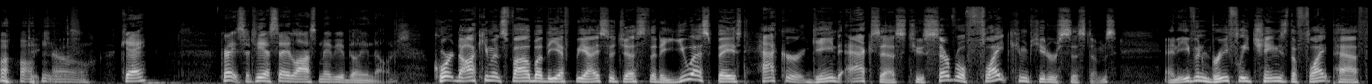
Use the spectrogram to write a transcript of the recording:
Oh, no. Okay. Great. So TSA lost maybe a billion dollars. Court documents filed by the FBI suggest that a U.S. based hacker gained access to several flight computer systems and even briefly changed the flight path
